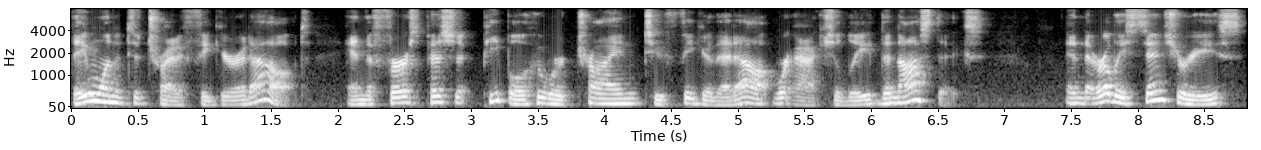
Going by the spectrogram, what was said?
They wanted to try to figure it out. And the first people who were trying to figure that out were actually the Gnostics. In the early centuries,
